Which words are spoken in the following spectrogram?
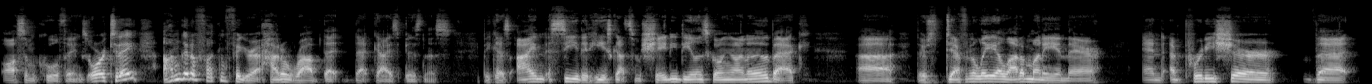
awesome, cool things. Or today, I'm going to fucking figure out how to rob that that guy's business because I see that he's got some shady dealings going on in the back. Uh, there's definitely a lot of money in there, and I'm pretty sure that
